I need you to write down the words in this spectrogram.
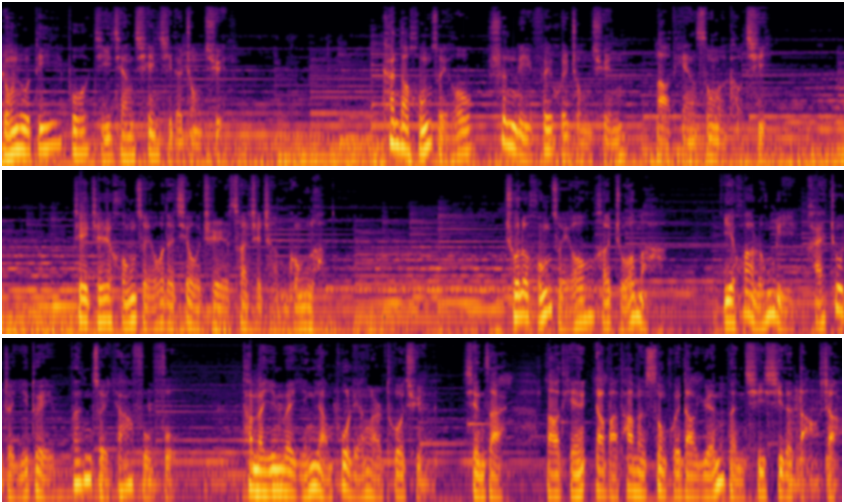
融入第一波即将迁徙的种群。看到红嘴鸥顺利飞回种群，老田松了口气。这只红嘴鸥的救治算是成功了。除了红嘴鸥和卓玛，野化笼里还住着一对斑嘴鸭夫妇。他们因为营养不良而脱群，现在老田要把他们送回到原本栖息的岛上。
